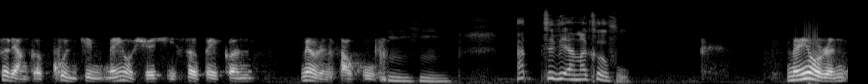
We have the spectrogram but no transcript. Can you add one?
这两个困境，没有学习设备跟没有人照顾。嗯哼，啊，这边让他克服，没有人。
